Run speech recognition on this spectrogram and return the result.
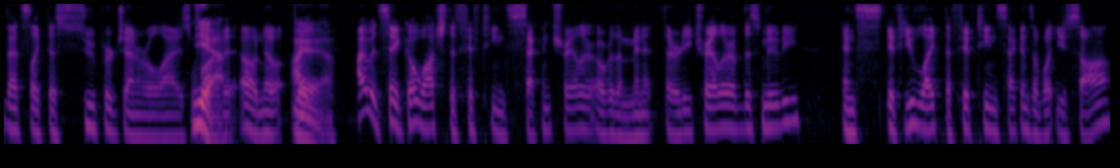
that's like the super generalized part Yeah. of it. Oh no, I yeah, yeah. I would say go watch the 15 second trailer over the minute 30 trailer of this movie, and if you like the 15 seconds of what you saw,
